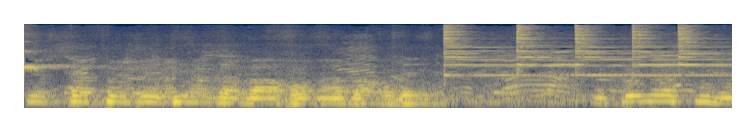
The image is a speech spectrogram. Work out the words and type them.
que ça faisait bien d'avoir Romain Bardet. Et Benoît Coulez.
